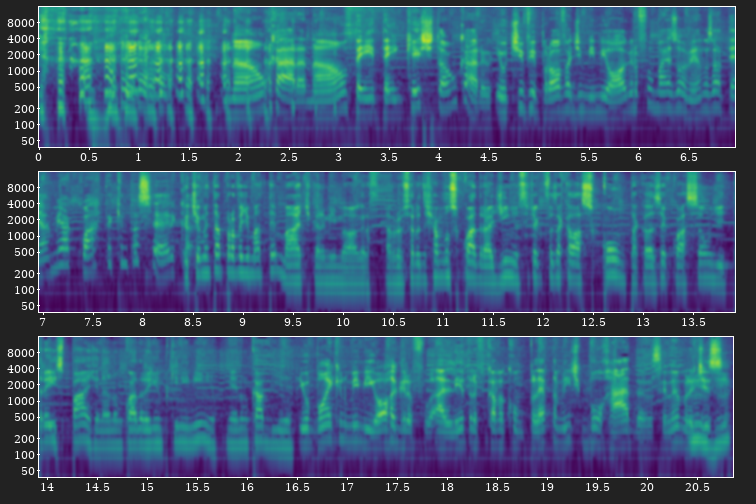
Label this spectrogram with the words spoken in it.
Não, cara, não, tem, tem questão, cara. Eu tive prova de mimeógrafo mais ou menos até a minha quarta, quinta série, Eu cara. tinha muita prova de matemática no mimeógrafo. A professora deixava uns quadradinhos, você tinha que fazer aquelas contas, aquelas equações de três páginas num quadradinho pequenininho, e aí não cabia. E o bom é que no mimeógrafo a letra ficava completamente borrada, você lembra Uhum. disso?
